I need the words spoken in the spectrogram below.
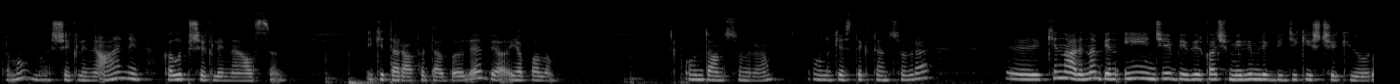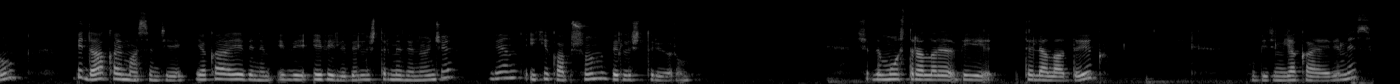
Tamam mı? Şeklini aynı kalıp şeklini alsın. İki tarafı da böyle bir yapalım. Ondan sonra onu kestikten sonra e, kenarına ben ince bir birkaç milimlik bir dikiş çekiyorum. Bir daha kaymasın diye. Yaka evini, evi, eviyle birleştirmeden önce ben iki kapşon birleştiriyorum. Şimdi mostraları bir telaladık. Bu bizim yaka evimiz.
